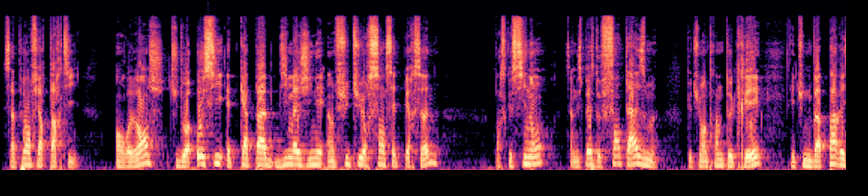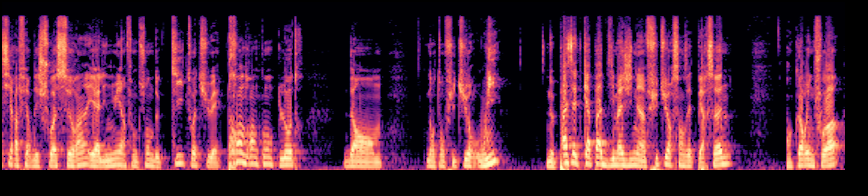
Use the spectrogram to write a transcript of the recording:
ça peut en faire partie. En revanche, tu dois aussi être capable d'imaginer un futur sans cette personne, parce que sinon, c'est un espèce de fantasme que tu es en train de te créer et tu ne vas pas réussir à faire des choix sereins et alignés en fonction de qui toi tu es. Prendre en compte l'autre dans, dans ton futur, oui. Ne pas être capable d'imaginer un futur sans être personne, encore une fois,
